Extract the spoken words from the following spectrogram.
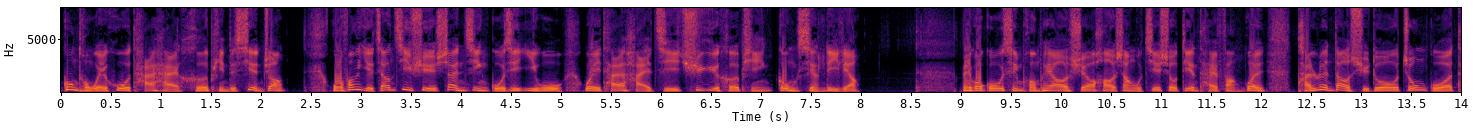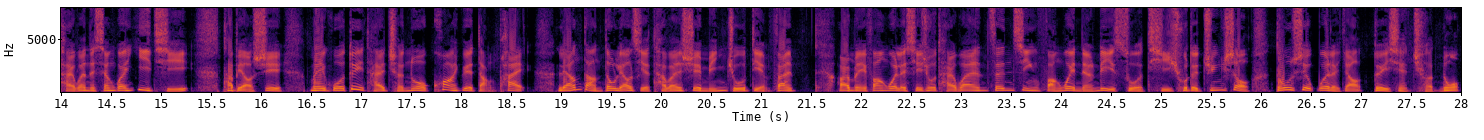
共同维护台海和平的现状。我方也将继续善尽国际义务，为台海及区域和平贡献力量。美国国务卿蓬佩奥十二号上午接受电台访问，谈论到许多中国台湾的相关议题。他表示，美国对台承诺跨越党派，两党都了解台湾是民主典范，而美方为了协助台湾增进防卫能力所提出的军售，都是为了要兑现承诺。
